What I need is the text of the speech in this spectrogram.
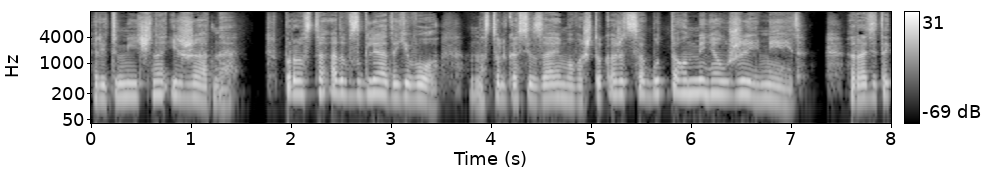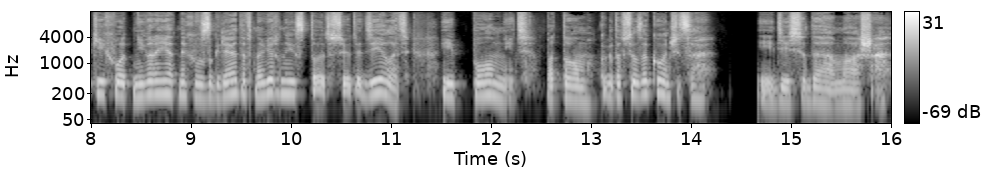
ритмично и жадно. Просто от взгляда его, настолько осязаемого, что кажется, будто он меня уже имеет. Ради таких вот невероятных взглядов, наверное, и стоит все это делать. И помнить потом, когда все закончится. «Иди сюда, Маша»,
